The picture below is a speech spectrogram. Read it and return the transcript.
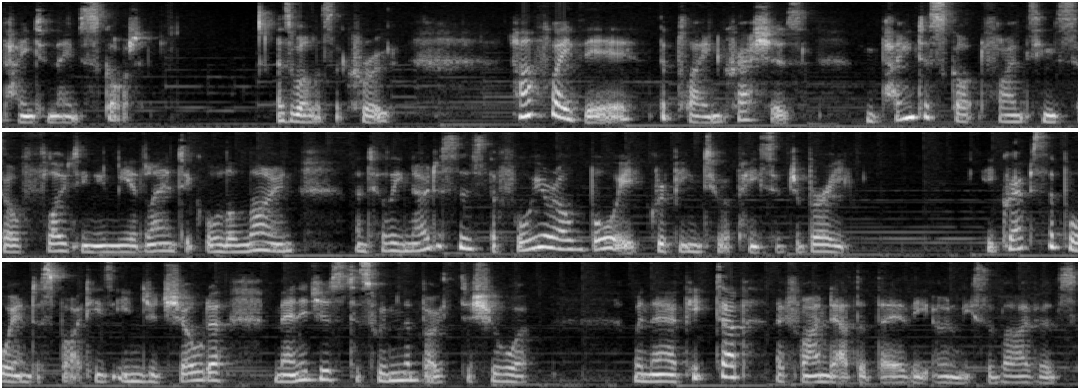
painter named Scott, as well as the crew. Halfway there, the plane crashes, and painter Scott finds himself floating in the Atlantic all alone until he notices the four year old boy gripping to a piece of debris. He grabs the boy and, despite his injured shoulder, manages to swim them both to shore. When they are picked up, they find out that they are the only survivors.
